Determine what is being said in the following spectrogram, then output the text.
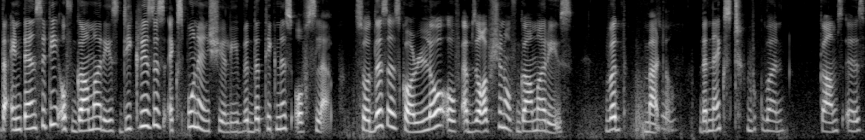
the intensity of gamma rays decreases exponentially with the thickness of slab. So, this is called law of absorption of gamma rays with matter. So, the next one comes is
